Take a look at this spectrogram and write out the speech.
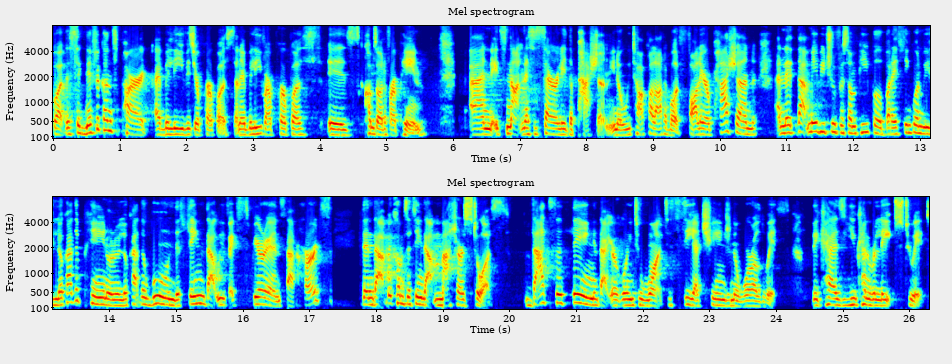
but the significance part, I believe, is your purpose, and I believe our purpose is comes out of our pain. And it's not necessarily the passion. You know, we talk a lot about follow your passion, and that may be true for some people. But I think when we look at the pain, when we look at the wound, the thing that we've experienced that hurts, then that becomes a thing that matters to us. That's the thing that you're going to want to see a change in the world with because you can relate to it.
